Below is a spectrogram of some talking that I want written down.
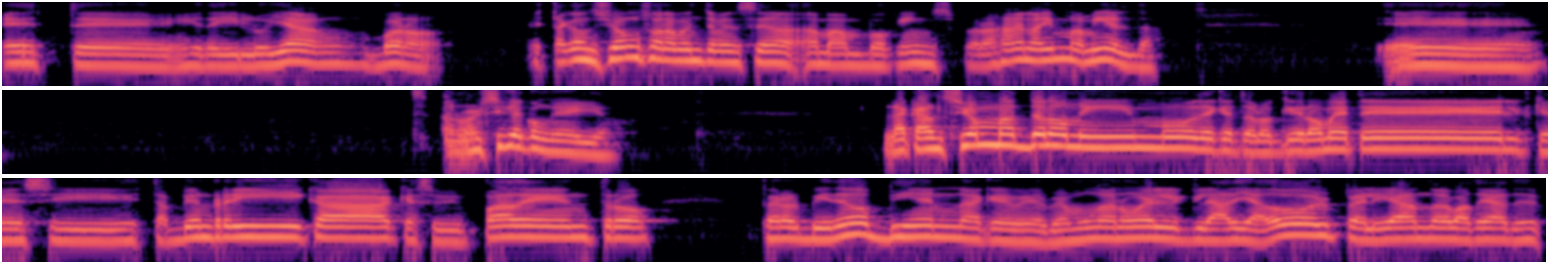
este, y de Luyan. Bueno, esta canción solamente menciona a Mambo Kings, pero es la misma mierda. Eh, Anuel sigue con ellos. La canción más de lo mismo, de que te lo quiero meter, que si estás bien rica, que si para adentro. Pero el video es bien nada que ver. Vemos a Anuel gladiador peleando de batallas de.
